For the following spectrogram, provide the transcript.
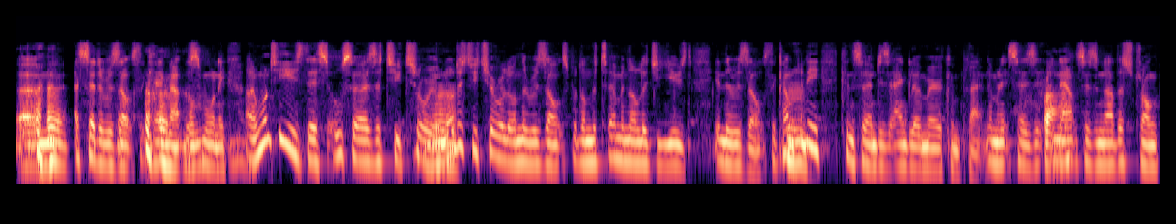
um, a set of results that came out this morning. And I want to use this also as a tutorial, not a tutorial on the results, but on the terminology used in the results. The company mm. concerned is Anglo American Platinum, and it says it right. announces another strong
